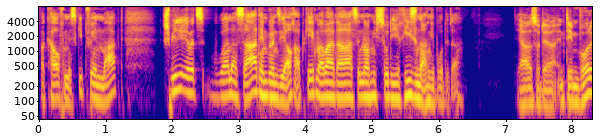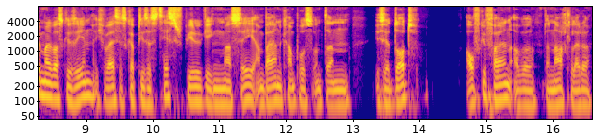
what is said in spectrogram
verkaufen. Es gibt für den Markt. Schwieriger wird es Buana Saar, den würden sie auch abgeben, aber da sind noch nicht so die Riesenangebote da. Ja, also der, in dem wurde mal was gesehen. Ich weiß, es gab dieses Testspiel gegen Marseille am Bayern Campus und dann ist er dort aufgefallen, aber danach leider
